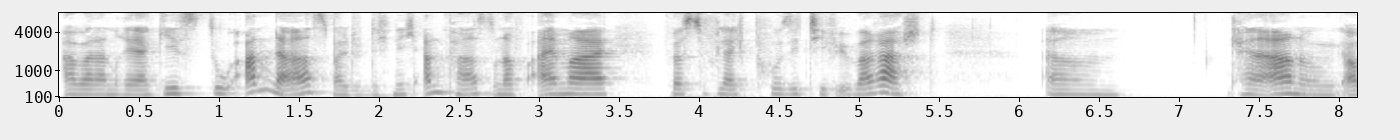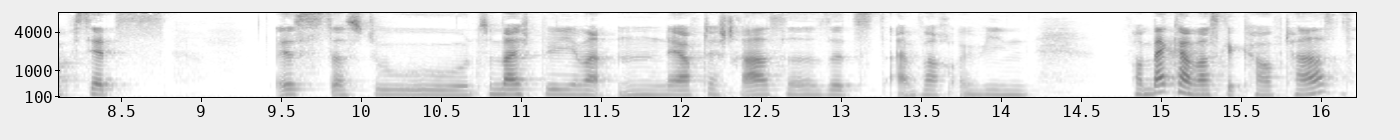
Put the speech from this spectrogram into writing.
aber dann reagierst du anders, weil du dich nicht anpasst und auf einmal wirst du vielleicht positiv überrascht. Ähm, keine Ahnung, ob es jetzt ist, dass du zum Beispiel jemanden, der auf der Straße sitzt, einfach irgendwie vom Bäcker was gekauft hast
